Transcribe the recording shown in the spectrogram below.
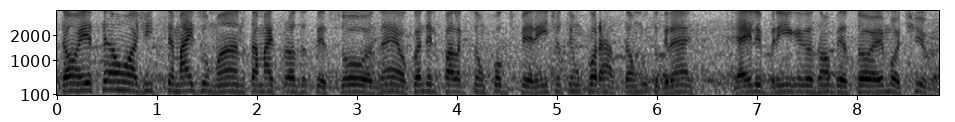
Então esse é um a gente ser mais humano, estar tá mais próximo das pessoas, né? Quando ele fala que sou um pouco diferente, eu tenho um coração muito grande. E aí ele brinca que eu sou uma pessoa emotiva.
